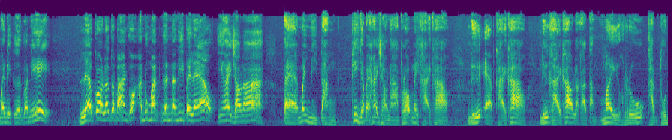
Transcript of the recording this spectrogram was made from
ไม่ได้เกิดวันนี้ แล้วก็รัฐบาลก็อนุมัติเงินอันนี้ไปแล้ว ที่ให้ชาวนา แต่ไม่มีตังค์ที่จะไปให้ชาวนา เพราะไม่ขายข้าว หรือแอบขายข้าว หรือขายข้าวราคาต่ำไม่รู้ขาดทุน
